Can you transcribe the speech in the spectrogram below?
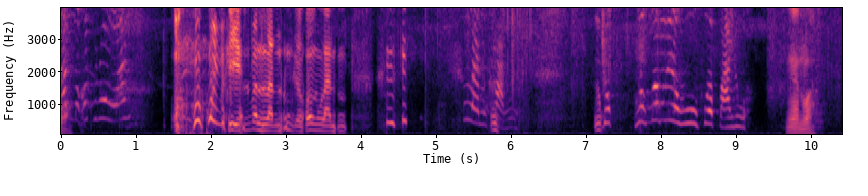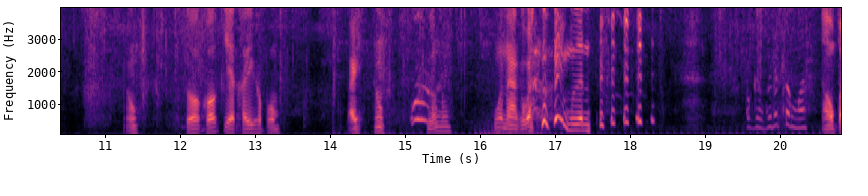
บ่มันเขาพี่น้องมันไม่เห็นมันลันมันกับห้องลันมันขังยกยกบ้างเร็วเพื่อปลาอยู่งานวะเอาขอขอแก้ไขครับผม ไปเอาลงไหมหัวหน้าก็ว่าเมือนเอาเกือบก็ได้ส่งมาเอาไป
